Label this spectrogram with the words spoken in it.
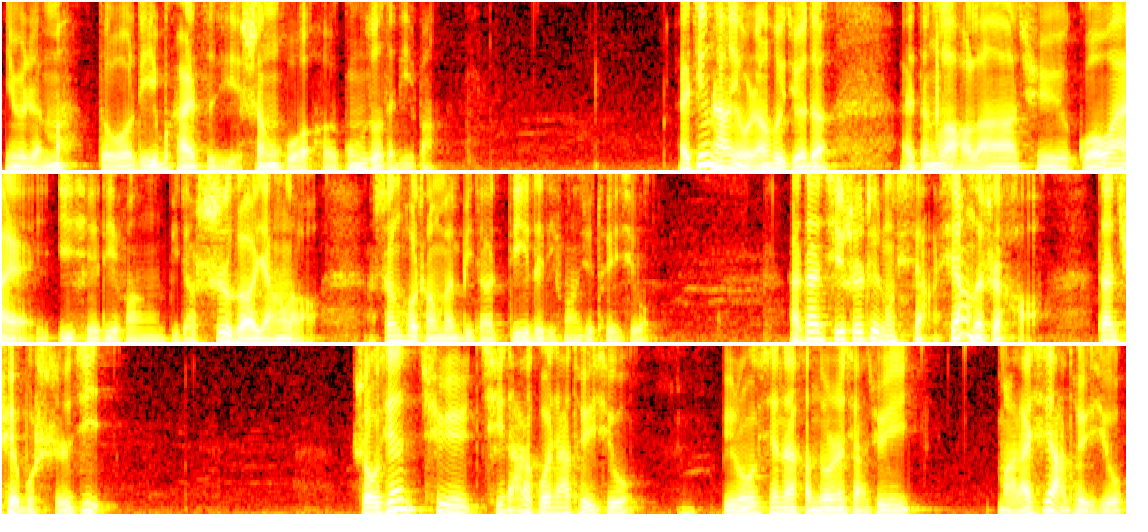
因为人嘛都离不开自己生活和工作的地方。哎，经常有人会觉得，哎，等老了去国外一些地方比较适合养老、生活成本比较低的地方去退休。啊，但其实这种想象的是好，但却不实际。首先，去其他的国家退休，比如现在很多人想去马来西亚退休，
